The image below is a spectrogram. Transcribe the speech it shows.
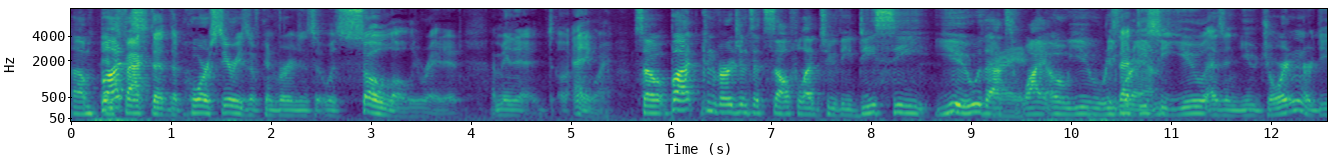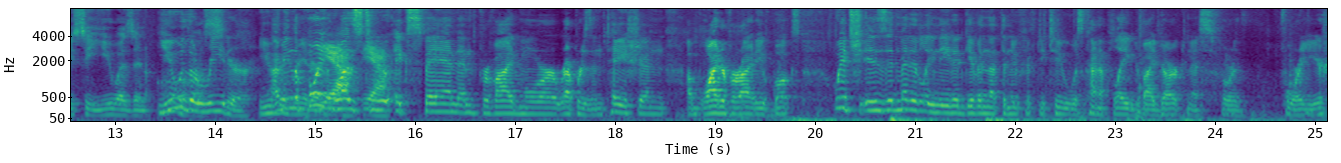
Um, but In fact, the the core series of Convergence it was so lowly rated. I mean, it, anyway. so but Convergence itself led to the DCU. That's Right. Y O U rebrand. Is that DCU as in you, Jordan, or DCU as in You, of the us? reader. You, I the mean, the reader. point Yeah, was to yeah. expand and provide more representation, a wider variety of books, which is admittedly needed given that the New 52 was kind of plagued by darkness for four years.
